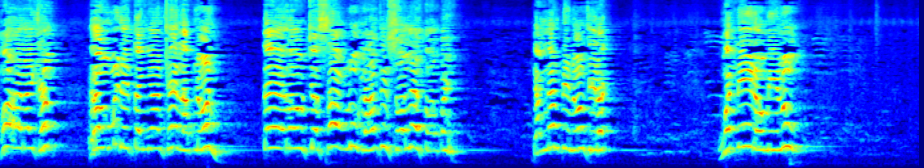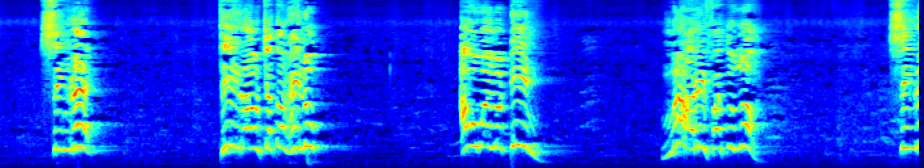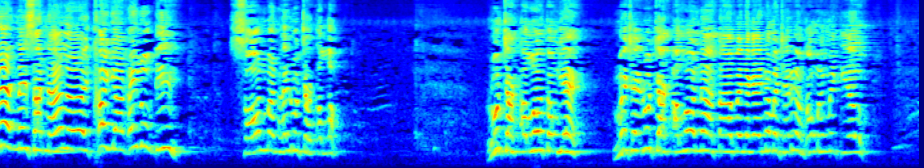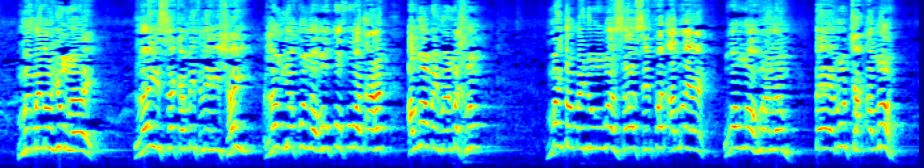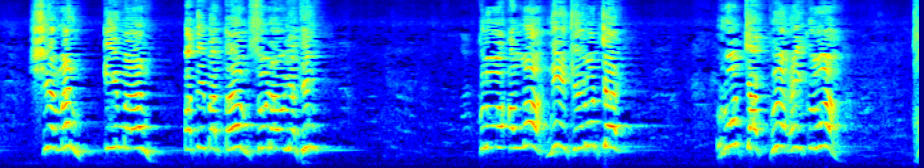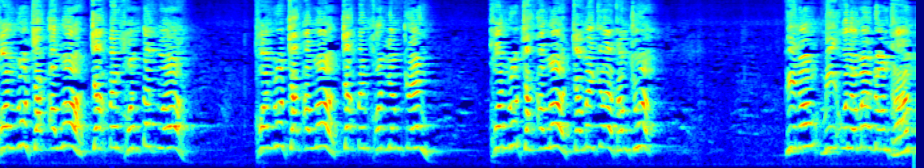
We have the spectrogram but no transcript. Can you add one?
เพราะอะไรครับ เราไม่ได้แต่งงานแค่หลับนอน แต่เราจะสร้างลูกหลานที่ซอลแลต่อไป ดังนั้นพี่น้องที่รัก วันนี้เรามีลูก สิ่งแรก ที่เราจะต้องให้ลูกอาวลุดดีนมาริฟตุลลอฮ์สิ่งแรกในศาสนาเลย ถ้าอยากให้ลูกดี สอนมันให้รู้จักอัลลอฮ์รู้จักอัลลอฮ์ต้องแยก ไม่ใช่รู้จักอัลลอฮ์หน้าตาเป็นยังไงนั่นไม่ใช่เรื่องของมึงไม่เกี่ยว มึงไม่ต้องยุ่งเลยไลซะกะมิทลีฮิชัยลัมยะกุลละหูกุฟวันอาฮัดอัลลอฮ์ไม่เหมือนมักลุกไม่ต้องไปดูว่าซาสิฟัตอัลลอฮ์ยังไงวัลลอฮุอาลัมแต่รู้จักอัลลอฮ์เชื่อมันอีมาน ปฏิบัติตามสุราอย่าทิ้งกลัวอัลลอฮ์นี่คือรู้จัก รู้จักเพื่อให้กลัว คนรู้จักอัลลอฮ์จะเป็นคนตักวาคนรู้จักอัลลอฮ์จะเป็นคนยำเกรงคนรู้จักอัลลอฮ์จะไม่กล้าทำชั่ว พี่น้องมีอุลามะโดนถาม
